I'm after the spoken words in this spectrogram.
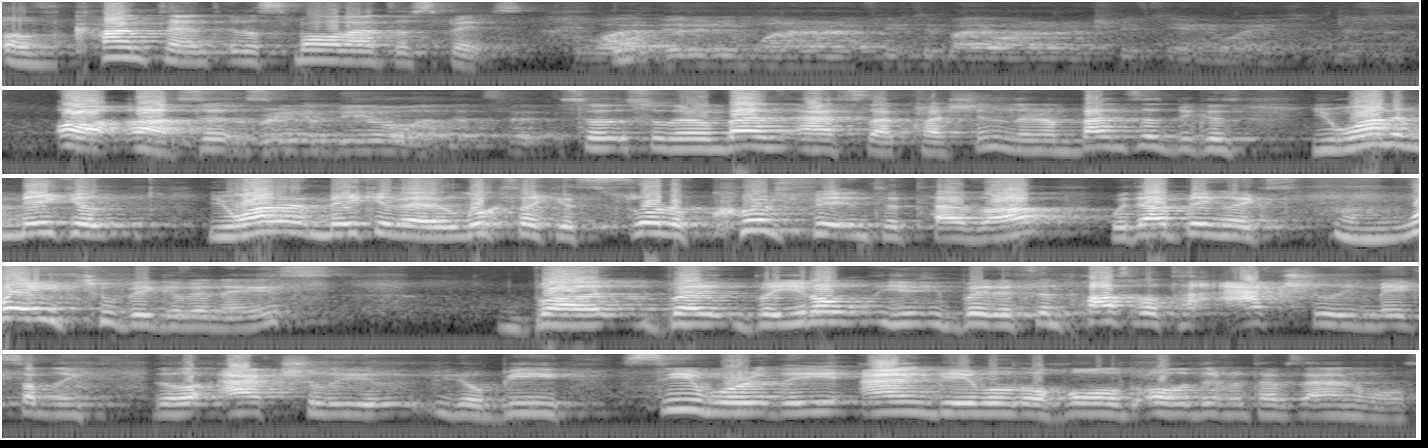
of content in a small amount of space. Why build it in 150 by 150 anyways? Is Oh, ah, so, bring a bill and that's it. So, so the Ramban asks that question, and the Ramban says because you want to make it, you want to make it that it looks like it sort of could fit into teva without being like way too big of an ace, but but but you don't, you, but it's impossible to actually make something that'll actually you know be seaworthy and be able to hold all the different types of animals.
